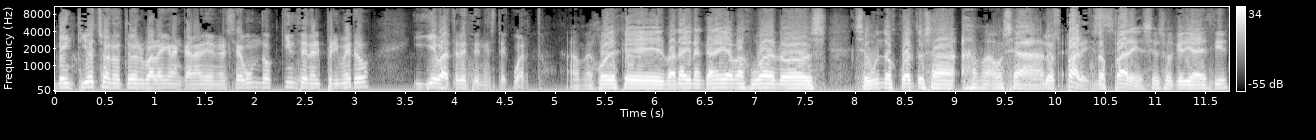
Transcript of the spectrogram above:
28 anotó el Balay Gran Canaria en el segundo, 15 en el primero y lleva 13 en este cuarto. a lo mejor es que el Bala Gran Canaria va a jugar los segundos cuartos a, a- o sea, Los pares. Los pares, eso quería decir,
